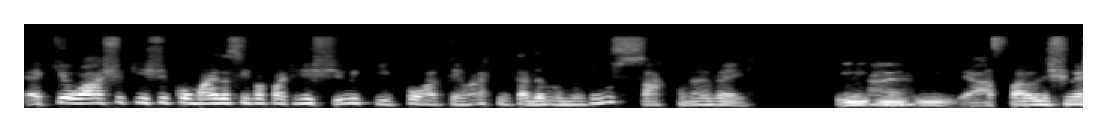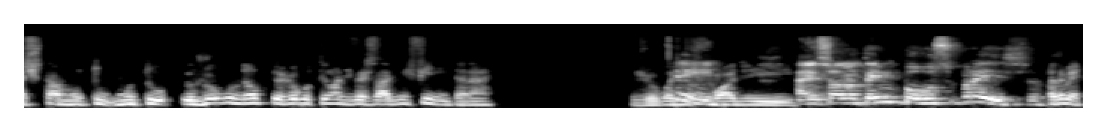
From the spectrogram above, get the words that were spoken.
É que eu acho que ficou mais assim pra parte de filme, que, porra, tem hora que tá dando muito no saco, né, velho? E, Ah, é. e- e as paradas de filme acho que tá muito, muito. O jogo não, porque o jogo tem uma diversidade infinita, né? O jogo a gente pode. A gente só não tem bolso pra isso. Mas também,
